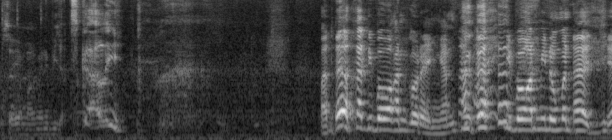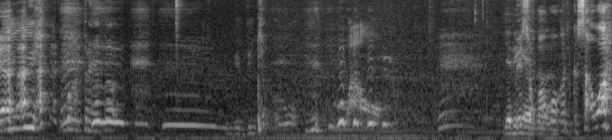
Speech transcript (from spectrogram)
saya malam ini bijak sekali. padahal kan dibawakan gorengan dibawakan minuman aja Wah ternyata lebih bijak aku. Wow. jadi Besok aku akan ke sawah,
